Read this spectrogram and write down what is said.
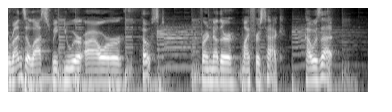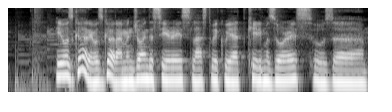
Lorenzo, last week you were our host for another My First Hack. How was that? It was good. It was good. I'm enjoying the series. Last week we had Katie Moussouris, who's a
